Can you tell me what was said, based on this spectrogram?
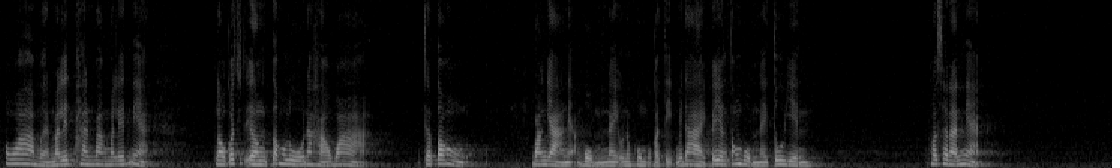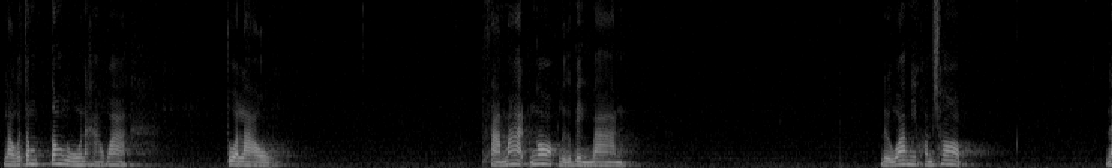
เพราะว่าเหมือนเมล็ดพันธุ์บางเมล็ดเนี่ย เราก็ยังต้องรู้นะคะว่าจะต้องบางอย่างเนี่ยบ่มในอุณหภูมิปกติไม่ได้ ก็ยังต้องบ่มในตู้เย็น เพราะฉะนั้นเนี่ยเราก็ต้องต้องรู้นะคะว่าตัวเรา สามารถงอกหรือเบ่งบาน หรือว่ามีความชอบ ใน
